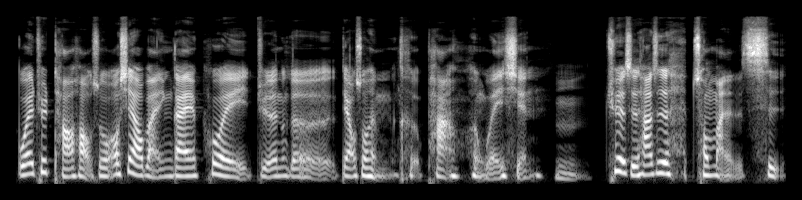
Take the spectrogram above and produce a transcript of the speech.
不会去讨好说，哦，蟹老板应该会觉得那个雕塑很可怕、很危险。嗯，确实它是充满了刺，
